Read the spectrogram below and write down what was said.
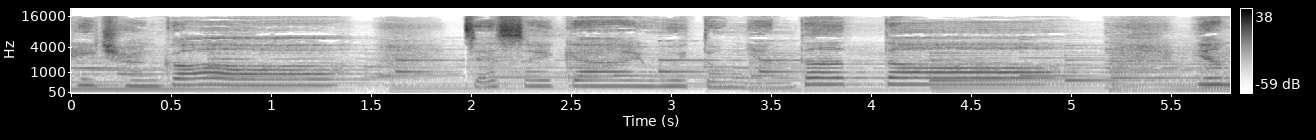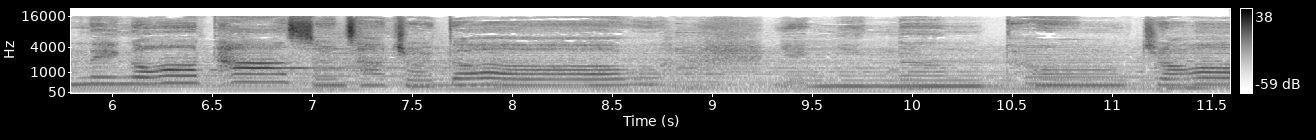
起唱歌，这世界会动人得多。任你我他相差再多，仍然能同坐。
